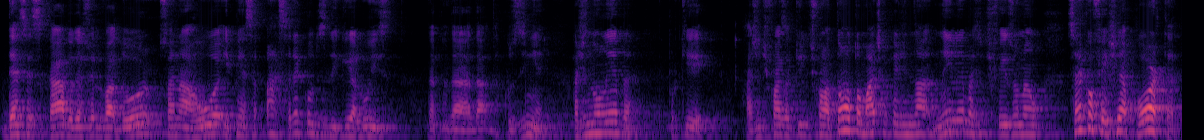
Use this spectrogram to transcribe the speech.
desce a escada, desce o elevador, sai na rua e pensa: ah, será que eu desliguei a luz da, da, da, da cozinha? A gente não lembra. Porque a gente faz aquilo de forma tão automática que a gente nem lembra se a gente fez ou não. Será que eu fechei a porta?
